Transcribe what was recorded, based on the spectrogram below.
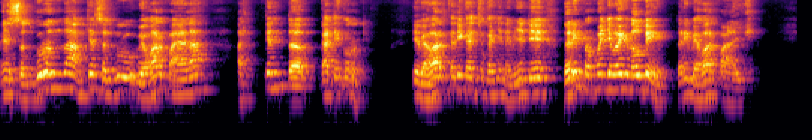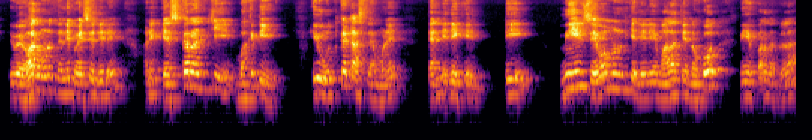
म्हणजे सद्गुरूंना आमचे सद्गुरू व्यवहार पाहायला अत्यंत काटेकोर होते. ते व्यवहारात कधी काही चुकायचे नाही. म्हणजे ते जरी प्रपंचवाईक नव्हते तरी व्यवहार पाळायचे. व्यवहार म्हणून त्यांनी पैसे दिले आणि केसकरांची भक्ती ही उत्कट असल्यामुळे त्यांनी देखील ती मी ही सेवा म्हणून केलेली आहे मला ते नकोत मी हे परत आपल्याला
